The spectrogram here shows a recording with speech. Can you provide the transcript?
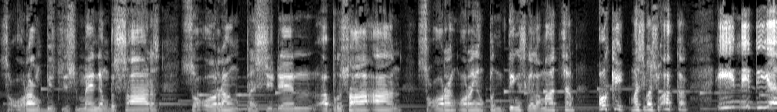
seorang bisnismen yang besar, seorang presiden uh, perusahaan, seorang orang yang penting segala macam. Oke, masih masuk akal. Ini dia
